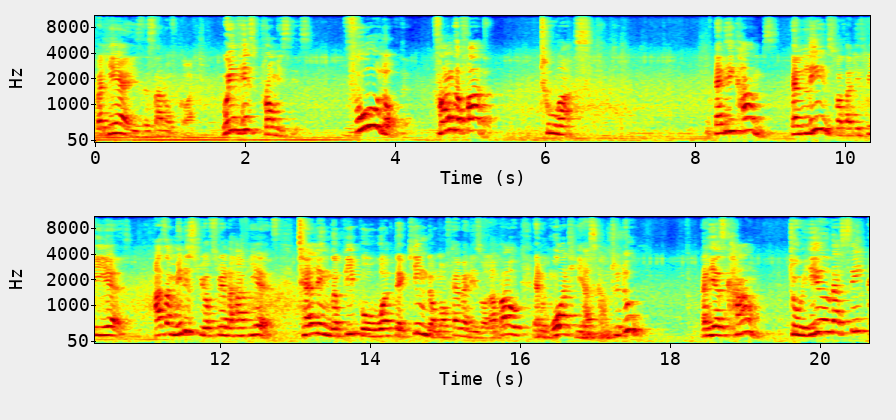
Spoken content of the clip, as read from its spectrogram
But here is the Son of God with his promises, full of them, from the Father to us. And he comes and lives for 33 years has a ministry of three and a half years, telling the people what the kingdom of heaven is all about and what he has come to do. And he has come to heal the sick,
